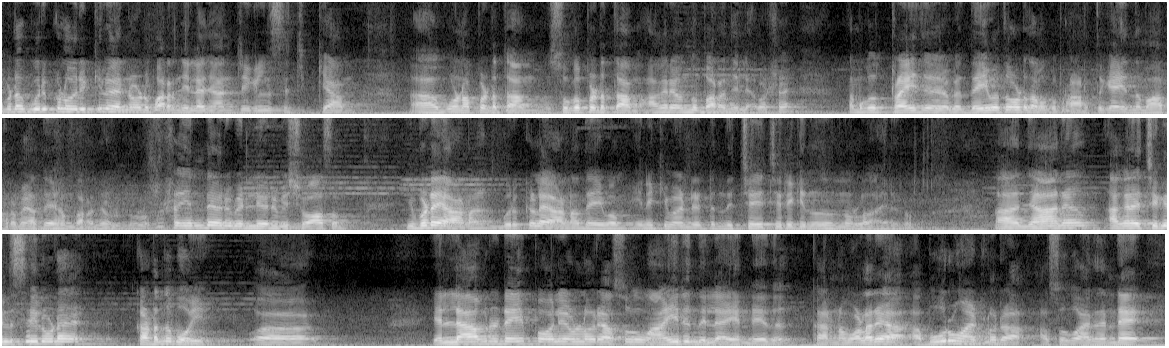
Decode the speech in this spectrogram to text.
ഇവിടെ ഗുരുക്കൾ ഒരിക്കലും എന്നോട് പറഞ്ഞില്ല ഞാൻ ചികിത്സിക്കാം ഗുണപ്പെടുത്താം സുഖപ്പെടുത്താം അങ്ങനെയൊന്നും പറഞ്ഞില്ല. പക്ഷേ നമുക്ക് ട്രൈ ചെയ്യുക ദൈവത്തോട് നമുക്ക് പ്രാർത്ഥിക്കാം എന്ന് മാത്രമേ അദ്ദേഹം പറഞ്ഞുള്ളൂ പക്ഷേ എന്റെ ഒരു വലിയൊരു വിശ്വാസം ഇവിടെയാണ് ഗുരുക്കളെയാണ് ദൈവം എനിക്ക് വേണ്ടിയിട്ട് നിശ്ചയിച്ചിരിക്കുന്നത് എന്നുള്ളതായിരുന്നു. ഞാൻ അങ്ങനെ ചികിത്സയിലൂടെ കടന്നുപോയി. എല്ലാവരുടെയും പോലെയുള്ള ഒരു അസുഖമായിരുന്നില്ല എന്റേത്. കാരണം വളരെ അപൂർവമായിട്ടുള്ളൊരു അസുഖമായിരുന്നു. എന്റെ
